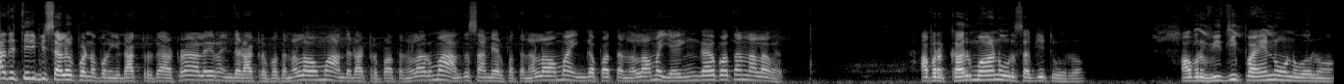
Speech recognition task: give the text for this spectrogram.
அதை திருப்பி செலவு பண்ண போகிறீங்க டாக்டர் டாக்டராக அலையிறோம். இந்த டாக்டர் பார்த்தா நல்லாவுமா அந்த டாக்டர் பார்த்தா நல்லாருமா அந்த சாமியார் பார்த்தா நல்லாவுமா இங்கே பார்த்தா நல்லாவுமா எங்கே பார்த்தாலும் நல்லா அப்புறம் கர்மான்னு ஒரு சப்ஜெக்ட் வரும். அப்புறம் விதி பயன் ஒன்று வரும்.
